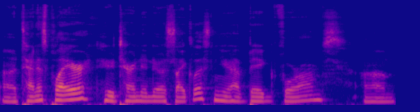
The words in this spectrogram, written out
a tennis player who turned into a cyclist, and you have big forearms. Um,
